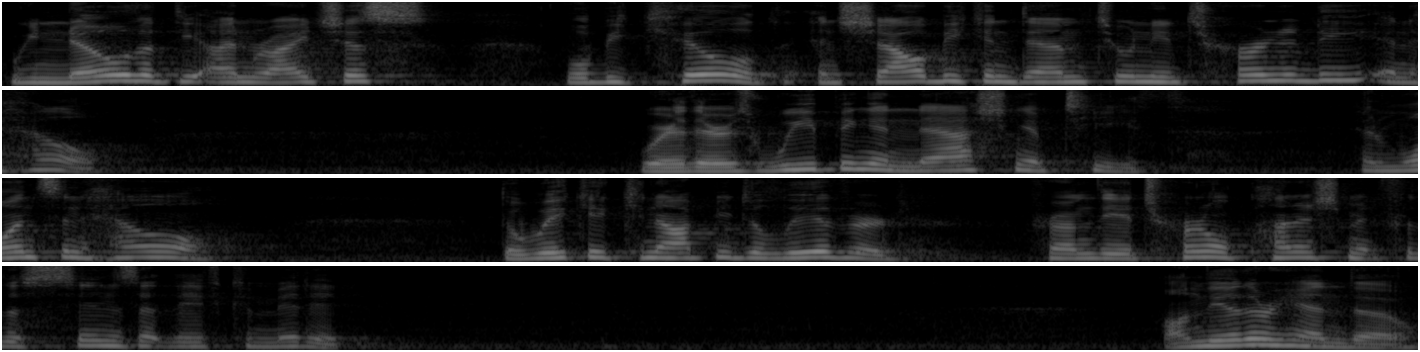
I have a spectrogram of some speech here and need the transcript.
We know that the unrighteous will be killed and shall be condemned to an eternity in hell, where there is weeping and gnashing of teeth. And once in hell, the wicked cannot be delivered from the eternal punishment for the sins that they've committed. On the other hand, though,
